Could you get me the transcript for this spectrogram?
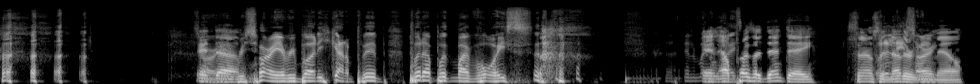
Sorry, And, uh, every- sorry, everybody. You got to put put up with my voice. and my And El Presidente sent us What another email,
